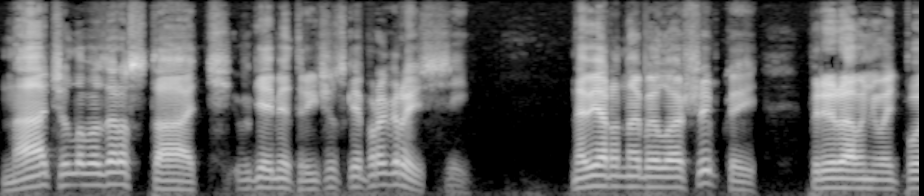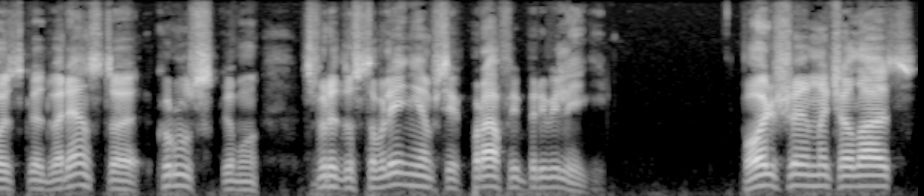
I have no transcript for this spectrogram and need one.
начало возрастать в геометрической прогрессии. Наверное, было ошибкой приравнивать польское дворянство к русскому с предоставлением всех прав и привилегий. В Польше началась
